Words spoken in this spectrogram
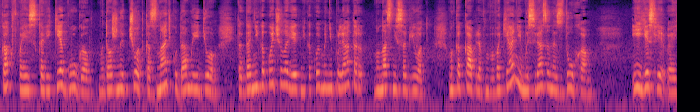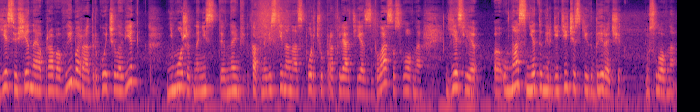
как в поисковике Google. Мы должны четко знать, куда мы идем. Тогда никакой человек, никакой манипулятор ну, нас не собьет. Мы как капля в океане, мы связаны с духом. И если э, есть священное право выбора, другой человек не может нанести, как навести на нас порчу проклятия с глаз, условно, если э, у нас нет энергетических дырочек, условно.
